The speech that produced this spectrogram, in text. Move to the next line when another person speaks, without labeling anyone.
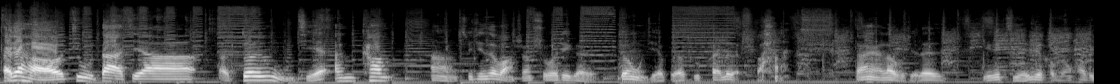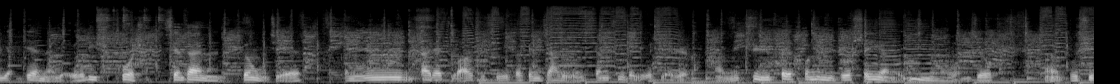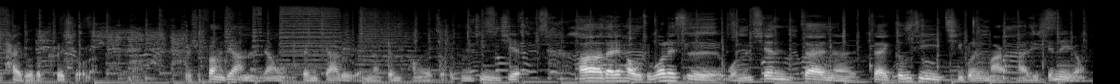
大家好，祝大家呃端午节安康啊！最近在网上说这个端午节不要祝快乐是吧？当然了，我觉得一个节日和文化的演变呢，有一个历史过程。现在呢，端午节可能大家主要就是一个跟家里人相聚的一个节日了啊。那至于背后那么多深远的意义呢，我们就呃不去太多的苛求了。就是放假呢，让我们跟家里人呢、跟朋友走得更近一些。啊，大家好，我是 Wallace。我们现在呢在更新一期关于马耳他的一些内容。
